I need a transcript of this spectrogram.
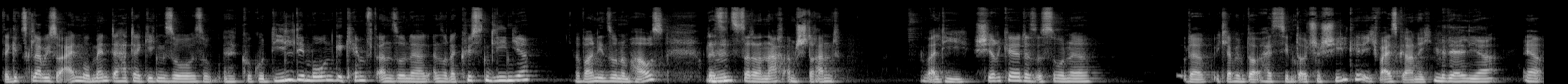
Da gibt's glaube ich, so einen Moment, da hat er gegen so, so äh, Krokodildämonen gekämpft an so einer, an so einer Küstenlinie. Da waren die in so einem Haus und da mhm. sitzt er danach am Strand, weil die Schirke, das ist so eine oder ich glaube, heißt sie im Deutschen Schielke, ich weiß gar nicht. Mit L, ja. Ja,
